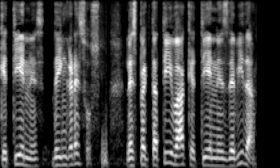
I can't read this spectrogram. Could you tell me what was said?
que tienes de ingresos, la expectativa que tienes de vida.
